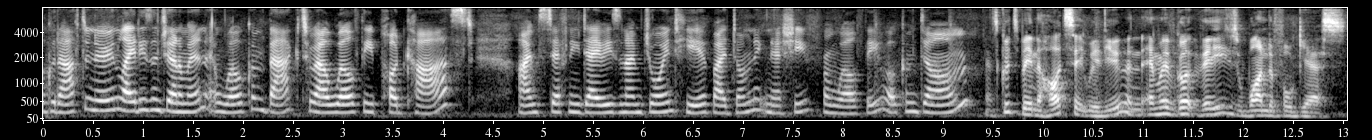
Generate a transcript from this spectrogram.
good afternoon, ladies and gentlemen, and welcome back to our Wealthy podcast. I'm Stephanie Davies, and I'm joined here by Dominic Neshi from Wealthy. Welcome, Dom. It's good to be in the hot seat with you, and, and we've got these wonderful guests.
